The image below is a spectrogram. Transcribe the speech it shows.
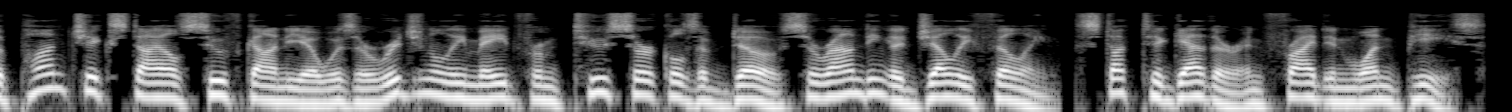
The ponchik-style sufgania was originally made from two circles of dough surrounding a jelly filling, stuck together and fried in one piece.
